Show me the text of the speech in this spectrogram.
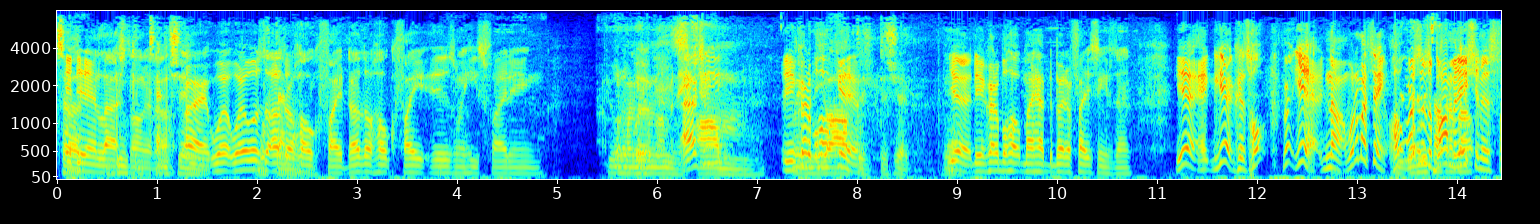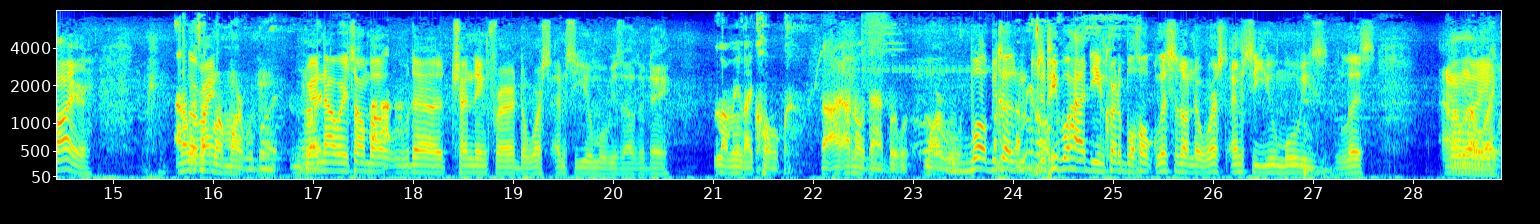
to It didn't last long enough. All right, what, what was the with that other movie. Hulk fight? The other Hulk fight is when he's fighting. If you wanna When go- he's, Actually, um, The Incredible Hulk, yeah. The, the ship. yeah. the Incredible Hulk might have the better fight scenes then. Yeah, yeah, because Hulk. Yeah, no. What am I saying? Hulk what are versus talking Abomination is fire. I don't So want to right- talk about Marvel, but, but Right now we're talking about the trending for the worst MCU movies the other day. no, I mean like Hulk. I, I know that, but Marvel. Well, because I mean, the Hulk. people had the Incredible Hulk listed on the worst MCU movies list. I don't know, like,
